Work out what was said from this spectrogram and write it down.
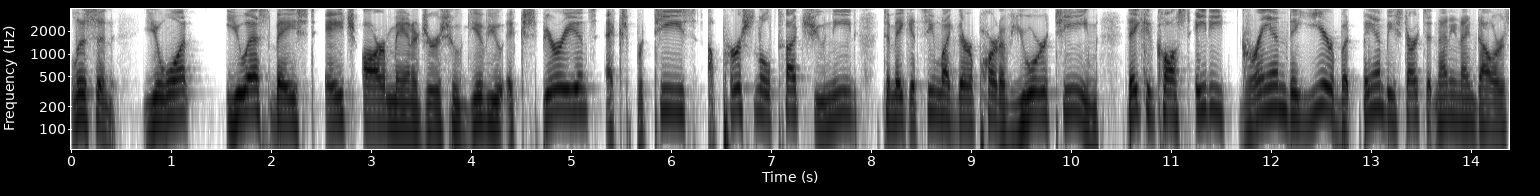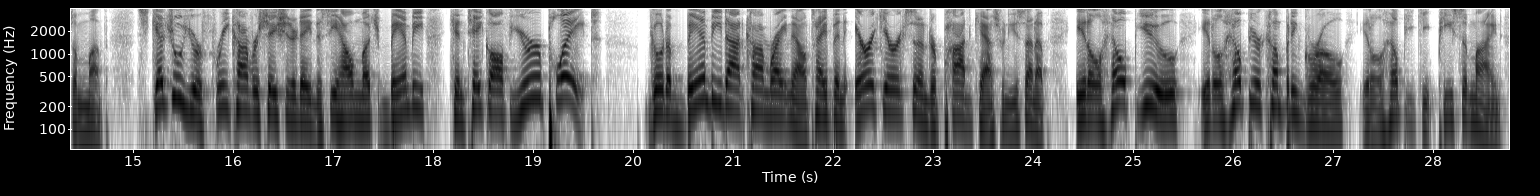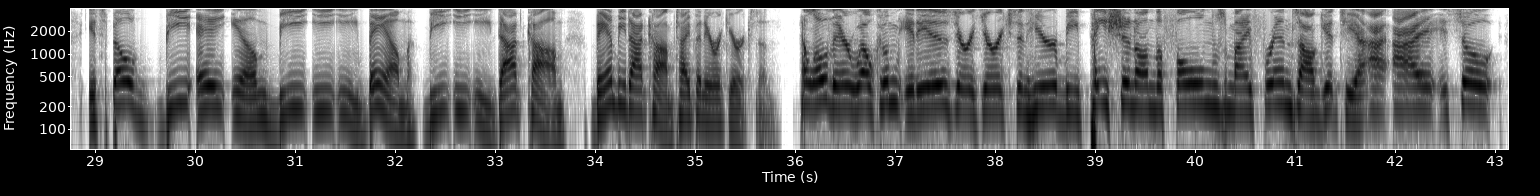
Listen, you want US based HR managers who give you experience, expertise, a personal touch you need to make it seem like they're a part of your team. They could cost 80 grand a year, but Bambee starts at $99 a month. Schedule your free conversation today to see how much Bambee can take off your plate. Go to Bambee.com right now. Type in Erick Erickson under podcast when you sign up. It'll help you. It'll help your company grow. It'll help you keep peace of mind. It's spelled B A M B E E. BAM, B E E dot com. Type in Erick Erickson. Hello there. Welcome. It is Erick Erickson here. Be patient on the phones, my friends. I'll get to you. I, I so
